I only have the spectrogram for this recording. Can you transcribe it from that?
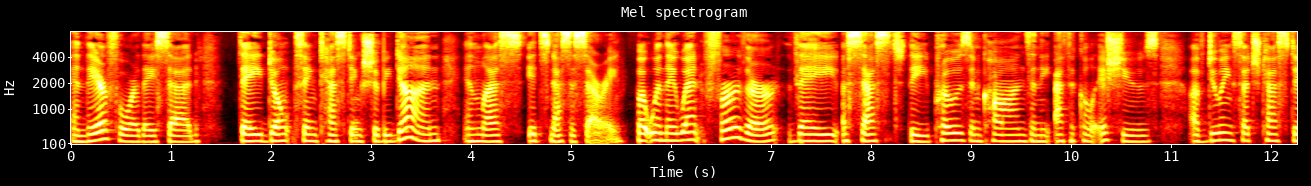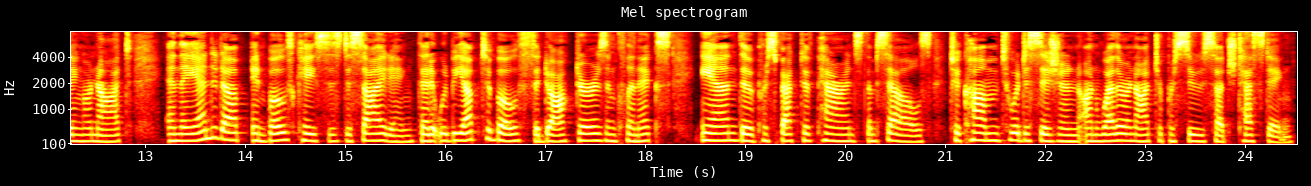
And therefore, they said they don't think testing should be done unless it's necessary. But when they went further, they assessed the pros and cons and the ethical issues of doing such testing or not. And they ended up in both cases deciding that it would be up to both the doctors and clinics and the prospective parents themselves to come to a decision on whether or not to pursue such testing.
